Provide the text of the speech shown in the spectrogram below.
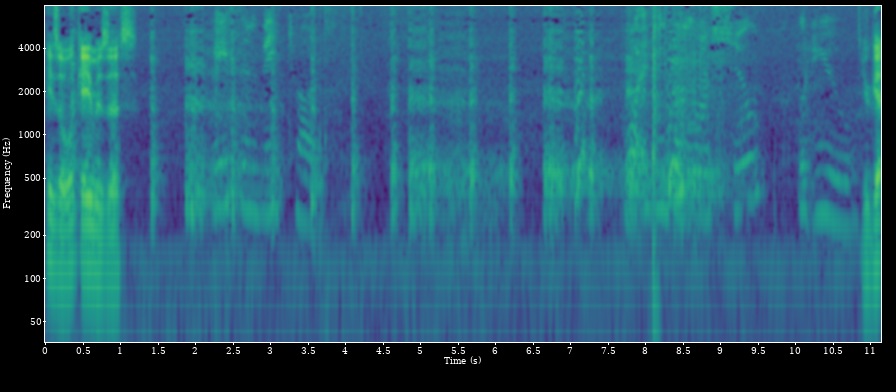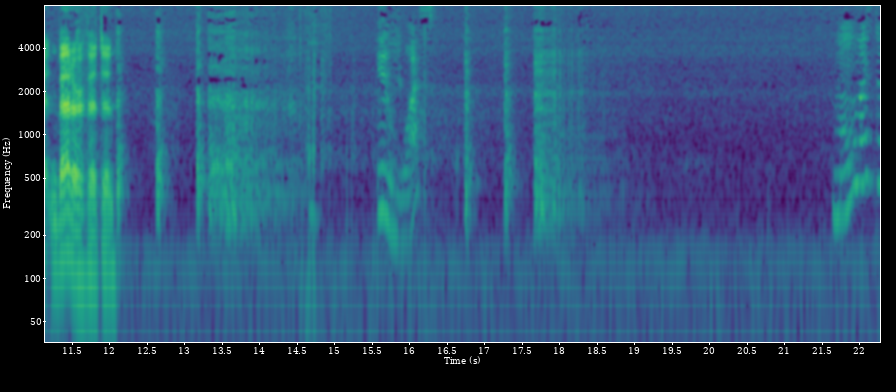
Hazel, what game is this? Ace Inventors. What isn't going on shoe with you? You're getting better, Fintan. In what? Mom likes the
